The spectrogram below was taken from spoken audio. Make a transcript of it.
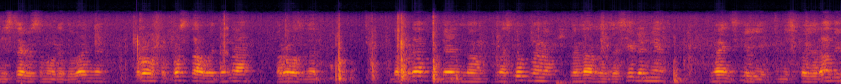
місцеве самоврядування прошу поставити на розгляд до порядку денного наступного пленарного засідання Менської міської ради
